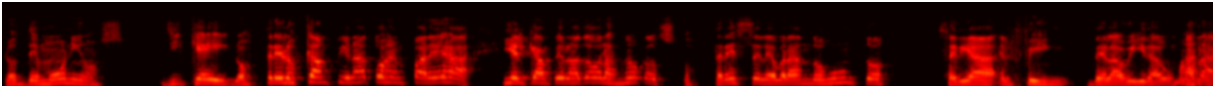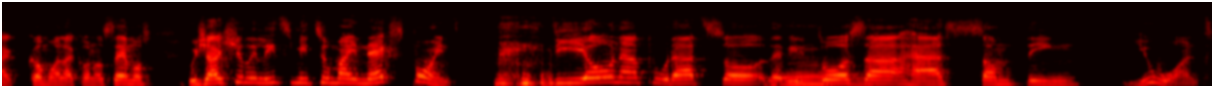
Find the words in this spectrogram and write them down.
los demonios, DK, los tres, los campeonatos en pareja y el campeonato de las knockouts, los tres celebrando juntos, sería el fin de la vida humana como la conocemos. Which actually leads me to my next point. Diona Purazzo de mm. Virtuosa has something you want.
